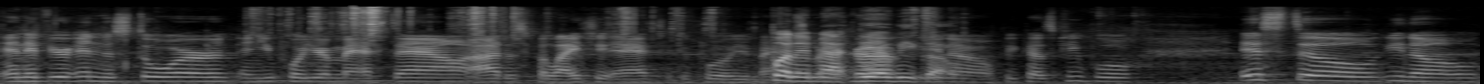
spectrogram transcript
And if you're in the store and you pull your mask down, I just politely ask you to pull your mask Pull it back. There we go. You know, because people, it's still, you know,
